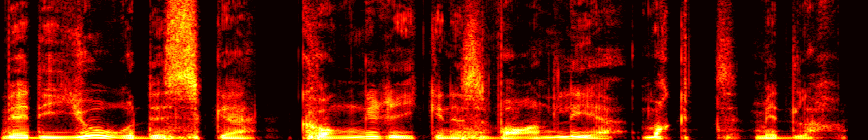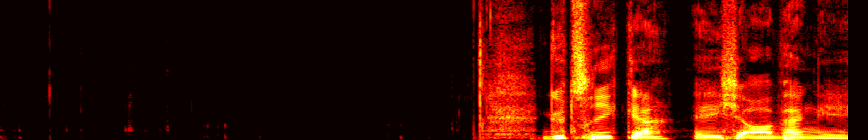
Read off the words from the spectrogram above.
ved de jordiske kongerikenes vanlige maktmidler. Guds rike er ikke avhengig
